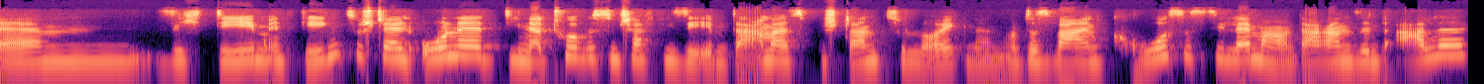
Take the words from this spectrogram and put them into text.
ähm, sich dem entgegenzustellen, ohne die Naturwissenschaft, wie sie eben damals bestand, zu leugnen. Und das war ein großes Dilemma und daran sind alle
